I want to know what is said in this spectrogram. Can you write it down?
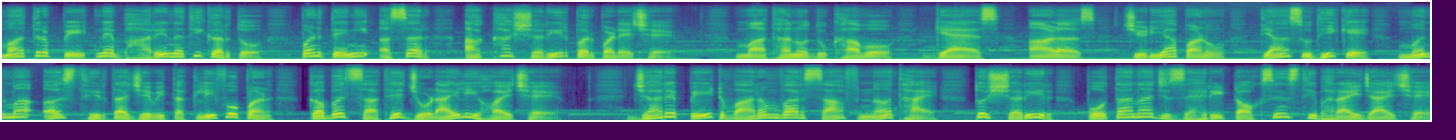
માત્ર પેટને ભારે નથી કરતો, પણ તેની અસર આખા શરીર પર પડે છે. માથાનો દુખાવો, ગેસ, આળસ, ચીડિયાપણું, ત્યાં સુધી કે મનમાં અસ્થિરતા જેવી તકલીફો પણ કબજ સાથે જોડાયેલી હોય છે. જ્યારે પેટ વારંવાર સાફ ન થાય, તો શરીર પોતાના જ ઝેરી ટોક્સિન્સથી ભરાઈ જાય છે.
